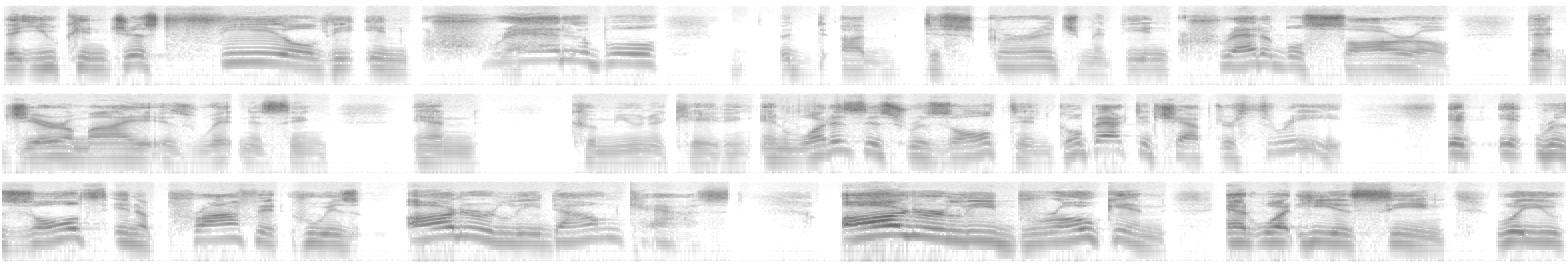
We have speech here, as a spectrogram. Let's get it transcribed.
that you can just feel the incredible uh, discouragement, the incredible sorrow that Jeremiah is witnessing and communicating. And what does this result in? Go back to chapter 3. It, it results in a prophet who is utterly downcast, utterly broken at what he is seeing. Will you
